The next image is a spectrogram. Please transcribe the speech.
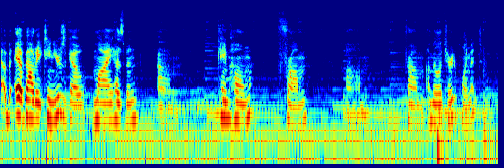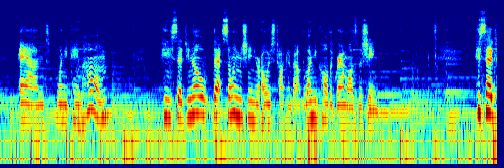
about 18 years ago, my husband um, came home from um, from a military deployment, and when he came home, he said, "You know that sewing machine you're always talking about, the one you call the grandma's machine." He said,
